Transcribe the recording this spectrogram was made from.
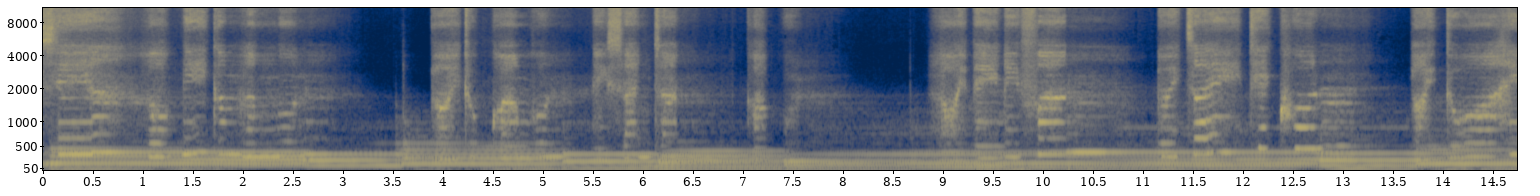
เสียโลกนี้กำลังหมุนปอยทุกความวุนในแสงจันทร์กลับอุ่ลอยไปในฝันดวยใจที่คุ้นลอยตัวให้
